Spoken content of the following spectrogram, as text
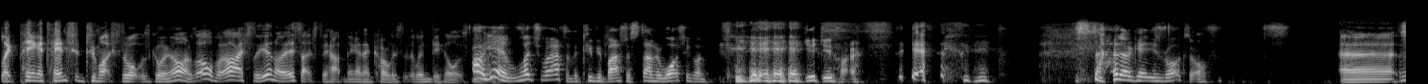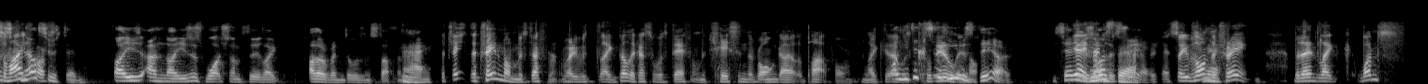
like paying attention too much to what was going on. I was like, oh but oh, actually you know it's actually happening, and then Curly's at the windy Oh, it's Oh not. yeah, literally after the creepy bastard standing watching, going, "You do her." yeah. Stand there, get his rocks off. Uh, so There's my something else first- he was doing. Oh, he's, and no, he's just watching them through like other windows and stuff. And, Aye. The train, the train one was different, where he was like Billy Crystal was definitely chasing the wrong guy at the platform. Like that Well, he was did say he was not. there. He said Yeah, he was was on the there. train. Yeah, So he was on Yeah. the train, but then like once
